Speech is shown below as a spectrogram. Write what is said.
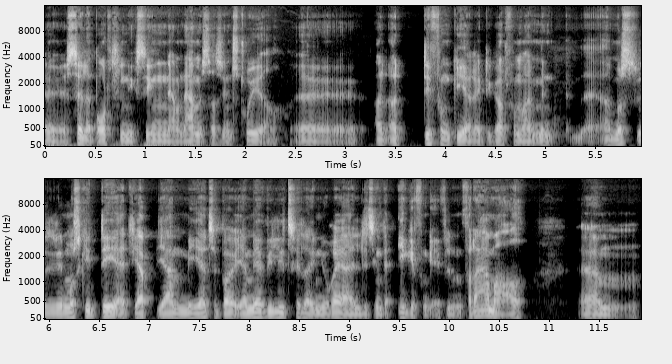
øh, selv abortklinik-scenen er jo nærmest også instrueret, øh, og, og det fungerer rigtig godt for mig, men og mås- det er måske det, at jeg, jeg er mere tilbøje, jeg er mere villig til at ignorere alle de ting, der ikke fungerer i filmen, for der er meget. Um,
